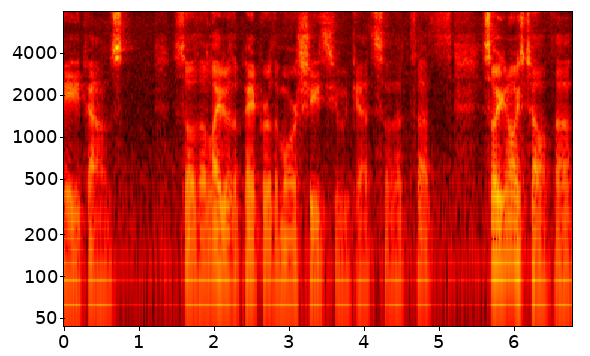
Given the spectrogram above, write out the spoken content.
80 pounds. So the lighter the paper, the more sheets you would get. So that, that's, so you can always tell, the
